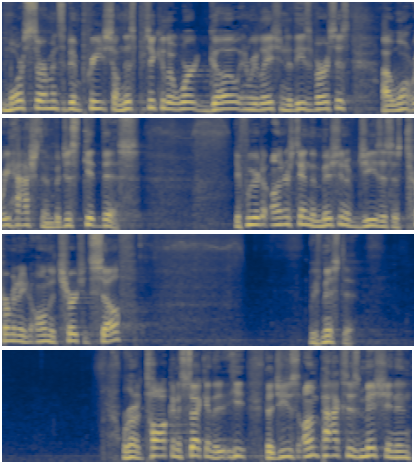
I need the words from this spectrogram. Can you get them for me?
More sermons have been preached on this particular word, go, in relation to these verses. I won't rehash them, but just get this. If we were to understand the mission of Jesus as terminating on the church itself, we've missed it. We're going to talk in a second that, he, that Jesus unpacks his mission and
